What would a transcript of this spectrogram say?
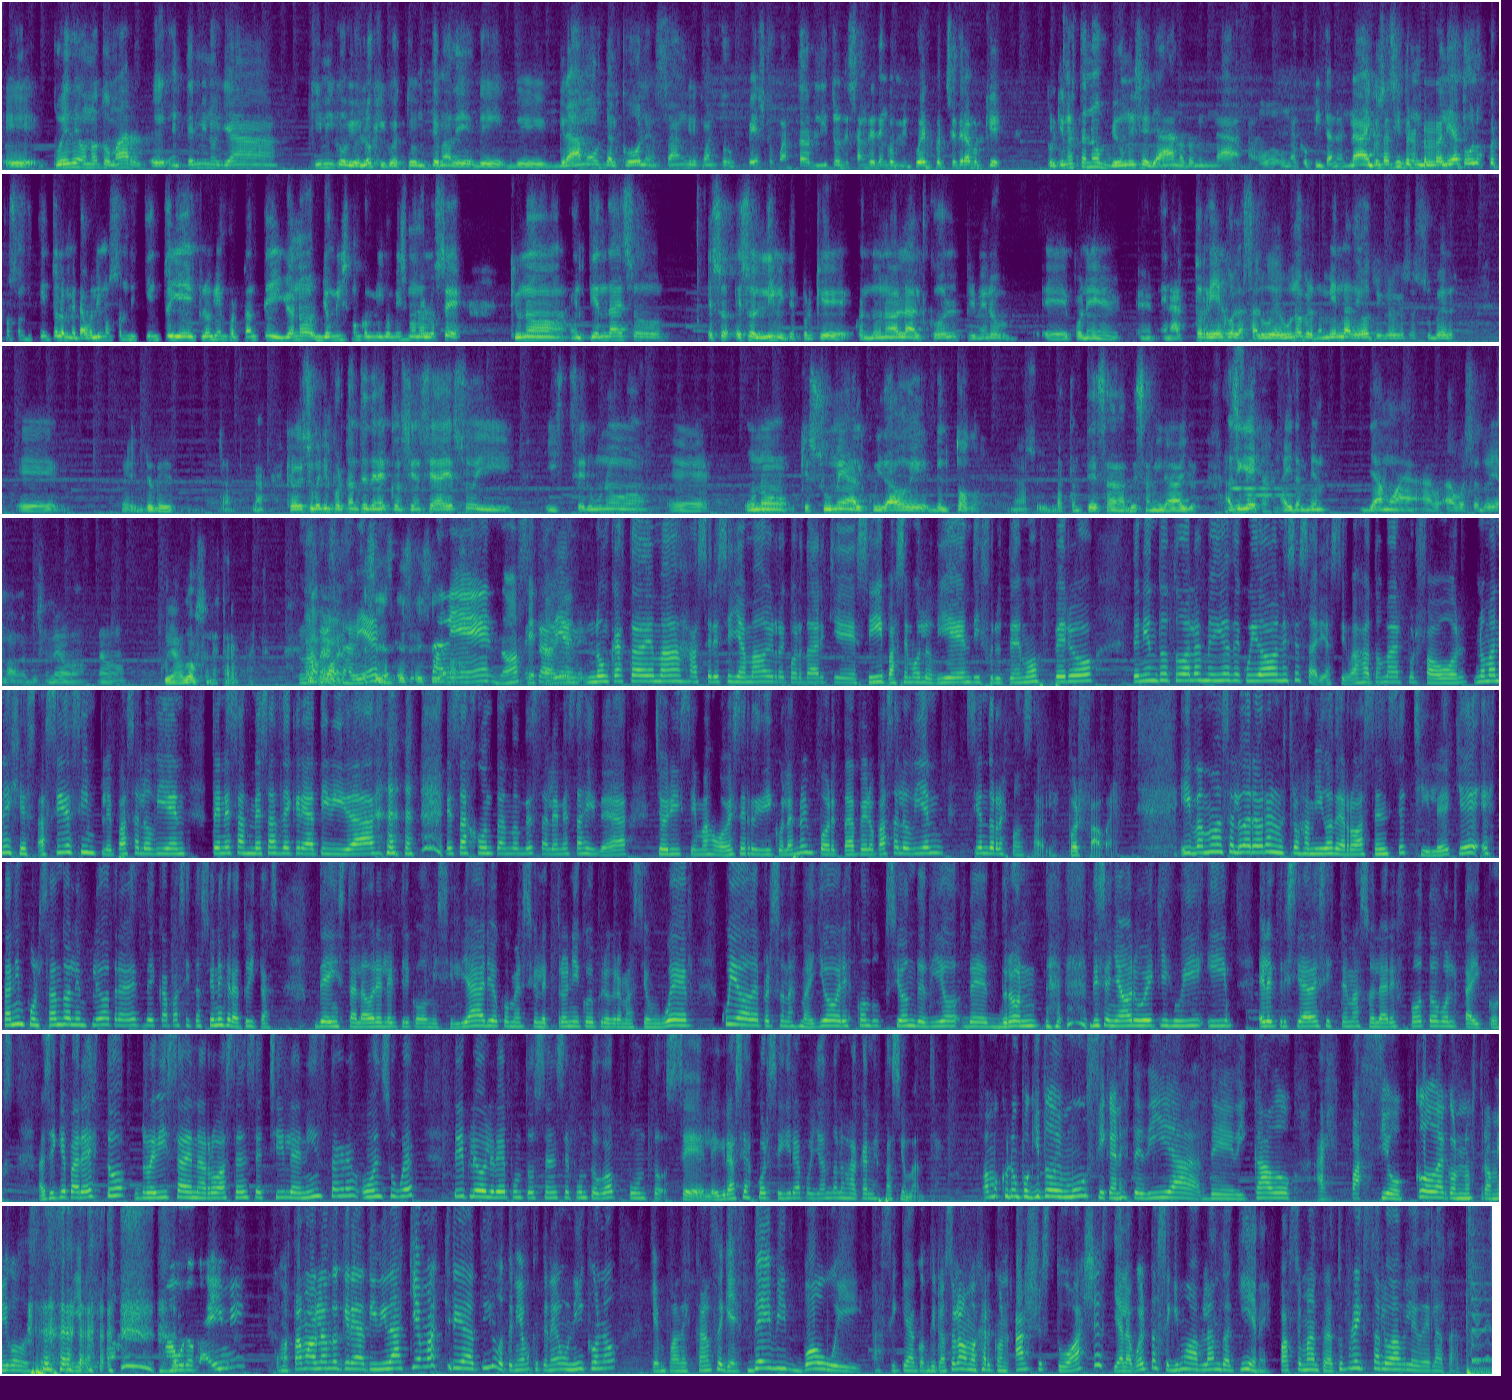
eh, puede o no tomar eh, en términos ya químico-biológico. Esto es un tema de, de, gramos de alcohol en sangre, cuánto peso, cuántos litros de sangre tengo en mi cuerpo, etcétera, porque, porque no es tan obvio. Uno dice, ya, no tomes nada, o una copita no es nada, y cosas así, pero en realidad todos los cuerpos son distintos, los metabolismos son distintos, y creo que es importante, y yo, no, yo mismo conmigo mismo no lo sé, que uno entienda eso, eso, esos límites, porque cuando uno habla de alcohol, primero eh, pone en, alto riesgo la salud de uno, pero también la de otro, y creo que eso es súper... Eh, eh, yo que creo que es súper importante tener conciencia de eso y, ser uno, eh, uno que sume al cuidado del todo. Soy bastante de esa, de esa mirada yo. Así que ahí también llamo a, a, ese otro llamado, me puse medio, cuidadoso en esta respuesta. No, pero está bien. está bien, ¿no? Sí, está, bien. Nunca está de más hacer ese llamado y recordar que sí, pasémoslo bien, disfrutemos, pero teniendo todas las medidas de cuidado necesarias. Si vas a tomar, por favor, no manejes, así de simple, pásalo bien, ten esas mesas de creatividad, esas juntas donde salen esas ideas chorísimas o a veces ridículas, no importa, pero pásalo bien siendo responsable, por favor. Y vamos a saludar ahora a nuestros amigos de arroba Sense Chile que están impulsando el empleo a través de capacitaciones gratuitas de instalador eléctrico domiciliario, comercio electrónico y programación web, cuidado de personas mayores, conducción de, de dron, diseñador UX, UI y electricidad de sistemas solares fotovoltaicos. Así que para esto revisa en arroba Sense Chile en Instagram o en su web www.sense.gov.cl. Gracias por seguir apoyándonos acá en Espacio Mantra. Vamos con un poquito de música en este día dedicado a Espacio Coda con nuestro amigo de Mauro Caimi. Como estamos hablando de creatividad, ¿qué más creativo? Teníamos que tener un ícono que en paz descanse, que es David Bowie. Así que a continuación lo vamos a dejar con Ashes to Ashes y a la vuelta seguimos hablando aquí en Espacio Mantra, tu break saludable de la tarde.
